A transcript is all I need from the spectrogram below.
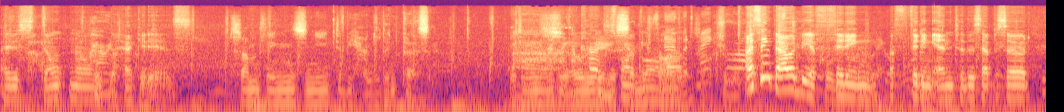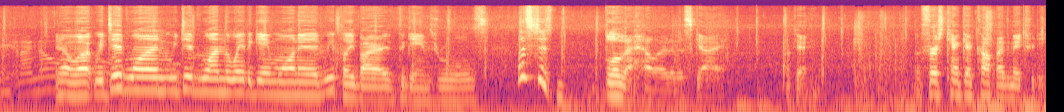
I just don't know what the heck it is. Some things need to be handled in person. It Ah, is I only the just wanna blow him semi-final. I think that would be a fitting a fitting end to this episode. You know what? We did one. We did one the way the game wanted. We played by the game's rules. Let's just blow the hell out of this guy. Okay. But first, can't get caught by the maitre d'.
